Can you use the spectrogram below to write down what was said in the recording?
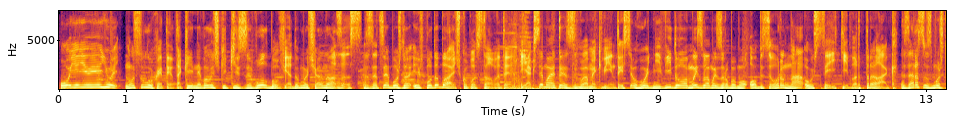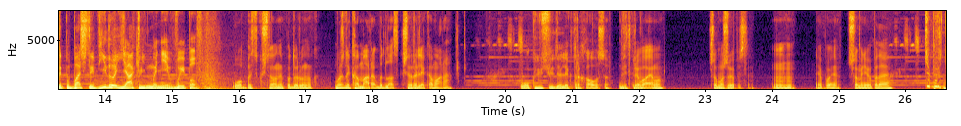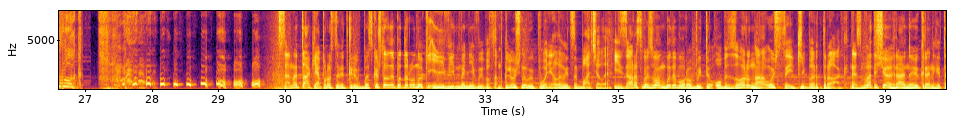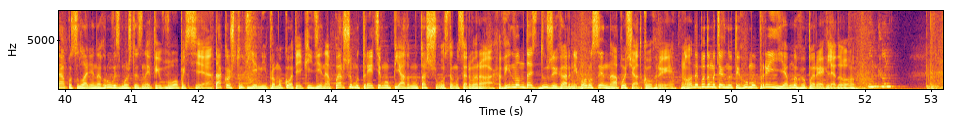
Ой-ой-ой, ну слухайте, такий невеличкий кізевол був, я думаю, чаназас. За це можна і вподобайку поставити. Як все маєте, з вами Квінт, і сьогодні відео ми з вами зробимо обзор на ось цей кібертрак. Зараз ви зможете побачити відео, як він мені випав. О, безкоштовний подарунок. Можна Камара, будь ласка, Шевроле Камара. О, ключ від електрохаусу. Відкриваємо. Що може випасти? Угу, я поняв. Що мені випадає? Кібертрак! Саме так я просто відкрив безкоштовний подарунок, і він мені випав там. Ключ, ну ви поняли, ви це бачили. І зараз ми з вами будемо робити обзор на ось цей кібертрак. Не забувайте, що я граю на Ukraine GTA, посилання на гру ви зможете знайти в описі. Також тут є мій промокод, який діє на першому, третьому, п'ятому та шостому серверах. Він вам дасть дуже гарні бонуси на початку гри. Ну а не будемо тягнути гуму приємного перегляду.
